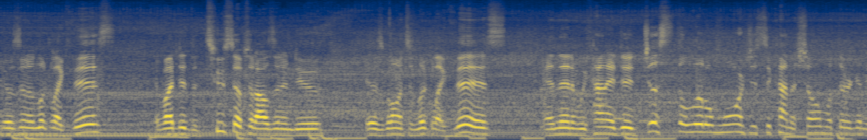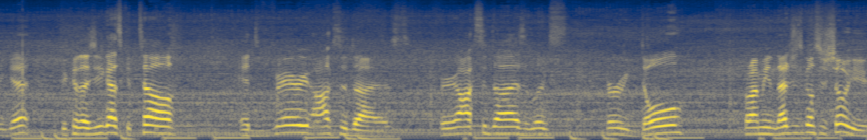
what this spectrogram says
it was gonna look like this. If I did the two steps that I was gonna do, it was going to look like this. And then we kind of did just a little more just to kind of show them what they're gonna get. Because as you guys could tell, it's very oxidized. Very oxidized, it looks very dull. But I mean, that just goes to show you.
